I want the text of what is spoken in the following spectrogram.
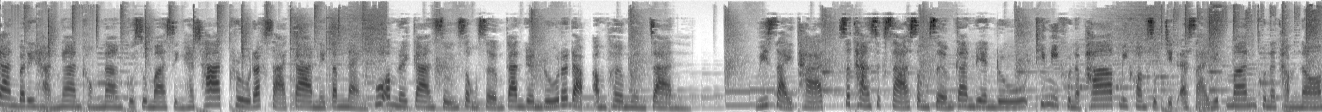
การบริหารงานของนางกุสุมาสิงหชาติครูรักษาการในตำแหน่งผู้อำนวยการศูนย์ส่งเสริมการเรียนรู้ระดับอำเภอเมืองจันทร์ วิสัยทัศน์ สถานศึกษาส่งเสริมการเรียนรู้ที่มีคุณภาพมีความสุขจิตอาสายึดมั่น คุณธรรมน้อม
